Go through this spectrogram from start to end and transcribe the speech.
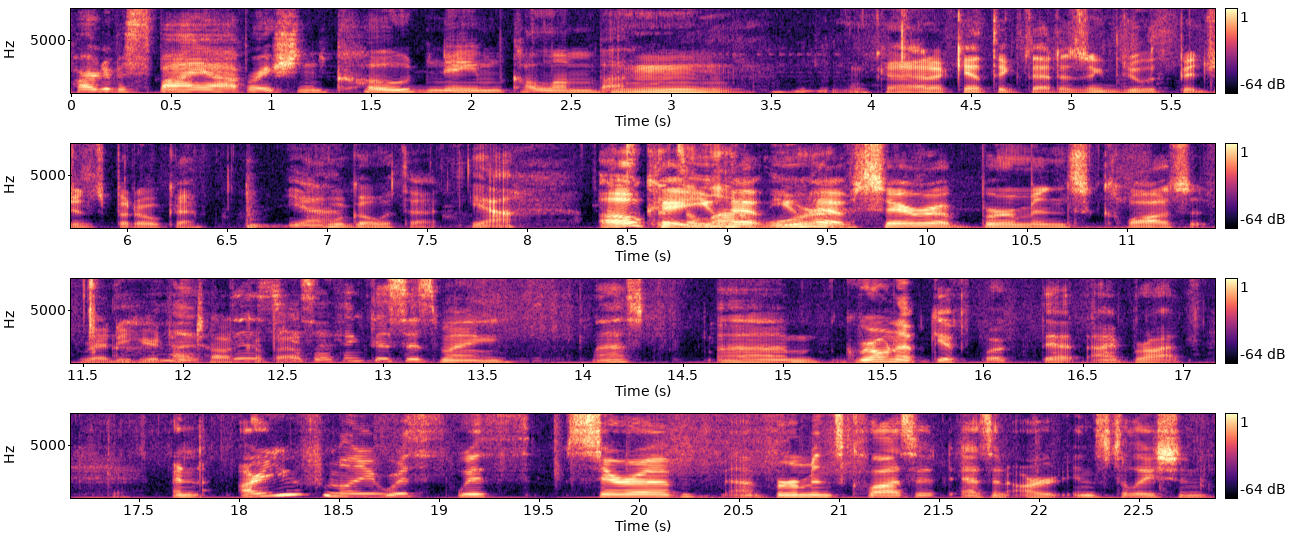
part of a spy operation code name Columba. Mm. Okay, I can't think that has anything to do with pigeons, but okay, Yeah. we'll go with that. Yeah. Okay, that's a you lot of have you have Sarah Berman's closet ready here to Ah, talk this about. is- I think this is my last um, grown-up gift book that I brought. And are you familiar with with Sarah uh, Berman's closet as an art installation?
